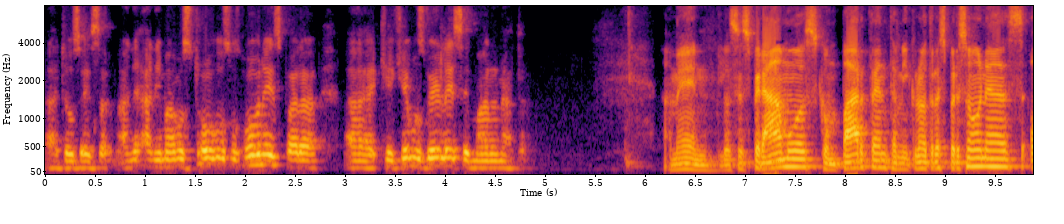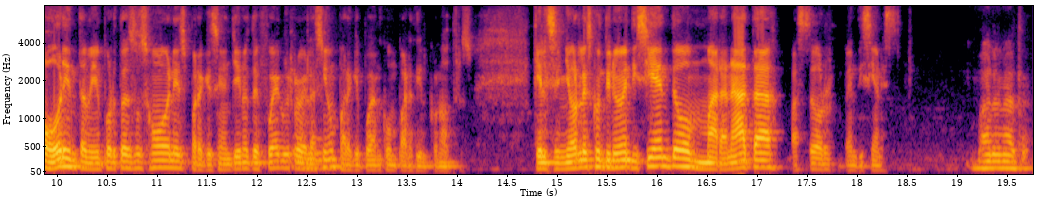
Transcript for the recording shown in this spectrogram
Entonces, animamos a todos los jóvenes para uh, que queremos verles en Maranata. Amén. Los esperamos, compartan también con otras personas, oren también por todos esos jóvenes para que sean llenos de fuego y revelación, para que puedan compartir con otros. Que el Señor les continúe bendiciendo. Maranata, pastor, bendiciones. Maranata.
